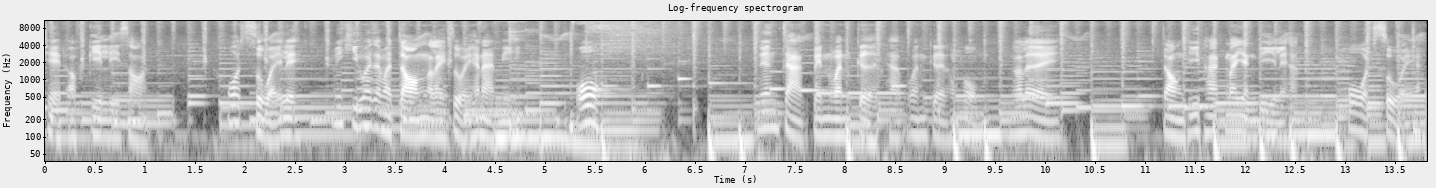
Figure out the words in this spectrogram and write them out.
Shade of Green Resort โคตรสวยเลย ไม่คิดว่าจะมาจองอะไรสวยขนาดนี้ โอ้เนื่องจากเป็นวันเกิดครับ วันเกิดของผมก็เลย จองที่พักมาอย่างดีเลยครับโคตรสวยอะ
